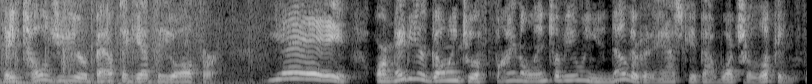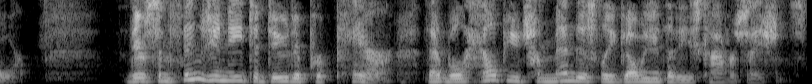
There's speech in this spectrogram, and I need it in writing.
They've told you you're about to get the offer. Yay! Or maybe you're going to a final interview and you know they're going to ask you about what you're looking for. There's some things you need to do to prepare that will help you tremendously going into these conversations.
